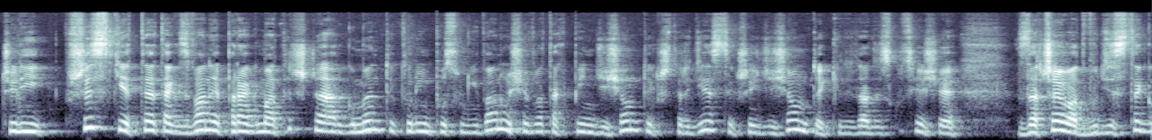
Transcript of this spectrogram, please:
Czyli wszystkie te tak zwane pragmatyczne argumenty, którymi posługiwano się w latach 50., 40., 60., kiedy ta dyskusja się zaczęła XX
